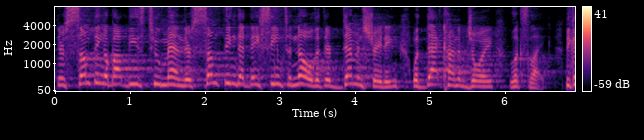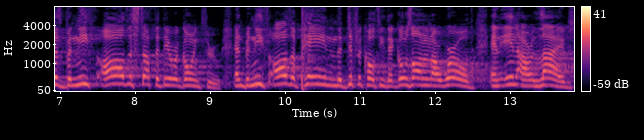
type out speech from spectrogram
there's something about these two men. There's something that they seem to know that they're demonstrating what that kind of joy looks like. Because beneath all the stuff that they were going through, and beneath all the pain and the difficulty that goes on in our world and in our lives,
